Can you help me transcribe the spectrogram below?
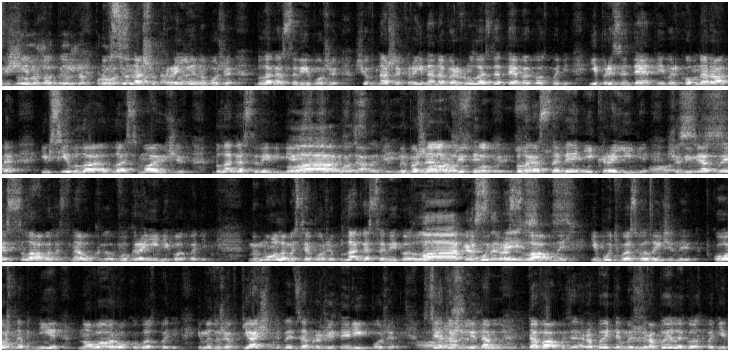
Дуже но всю нашу Тебе. країну, Боже, благослови, Боже, щоб наша країна навернулась до Тебе, Господи, і президент, і Верховна Рада, і всі вла, власть маючі, благослови в ім'я Ісуса Христа. Ми бажаємо жити в благословенній країні, О, щоб ім'я Твоє славилось на в Україні, Господи. Ми молимося, Боже, благослови, Господи, і будь прославний, Ісус. і будь возвеличений в кожному дні Нового року, Господи. І ми дуже вдячні Тобі за прожитий рік, Боже. Все те, що Ти нам давав робити, ми зробили, Господи.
